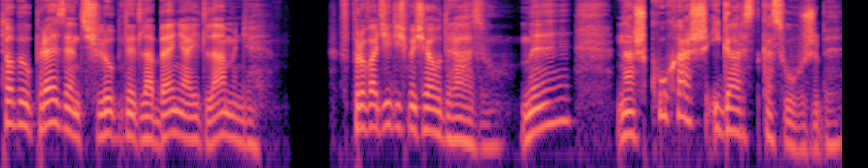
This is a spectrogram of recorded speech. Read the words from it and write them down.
To był prezent ślubny dla Benia i dla mnie. Wprowadziliśmy się od razu. My, nasz kucharz i garstka służby.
